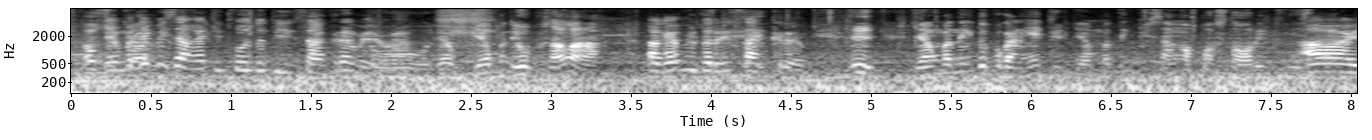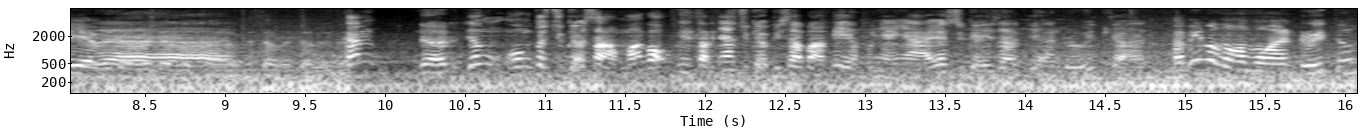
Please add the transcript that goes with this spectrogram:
Toh Yang penting bisa ngedit foto di Instagram ya, Pak. Tuh, yang, yang penting oh, salah Pakai filter Instagram. eh yang penting itu bukan edit yang penting bisa ngepost story di Oh iya betul betul betul betul betul. betul. kan da- yang ongkos juga sama kok filternya juga bisa pakai yang punyanya iOS juga bisa di Android kan Tapi ngomong-ngomong Android tuh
